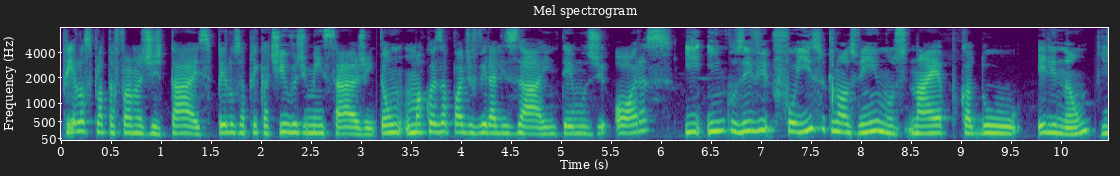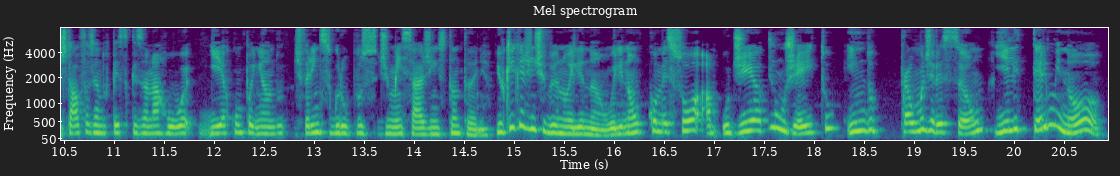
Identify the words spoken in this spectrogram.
pelas plataformas digitais, pelos aplicativos de mensagem. Então, uma coisa pode viralizar em termos de horas, e inclusive foi isso que nós vimos na época do ele não. A gente estava fazendo pesquisa na rua e acompanhando diferentes grupos de mensagem instantânea. E o que, que a gente viu no ele não? Ele não começou a, o dia de um jeito, indo para uma direção, e ele terminou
